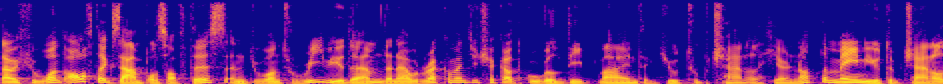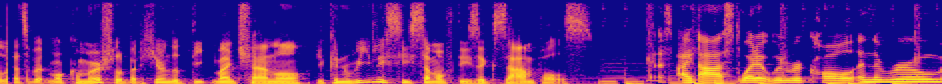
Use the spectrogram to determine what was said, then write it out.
Now, if you want all of the examples of this and you want to review them, then I would recommend you check out Google DeepMind YouTube channel here. Not the main YouTube channel, that's a bit more commercial, but here on the DeepMind channel, you can really see some of these examples. I asked what it would recall in the room,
